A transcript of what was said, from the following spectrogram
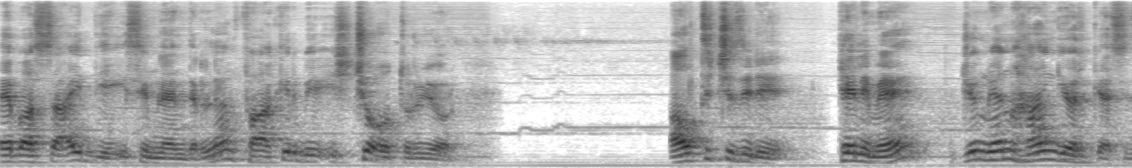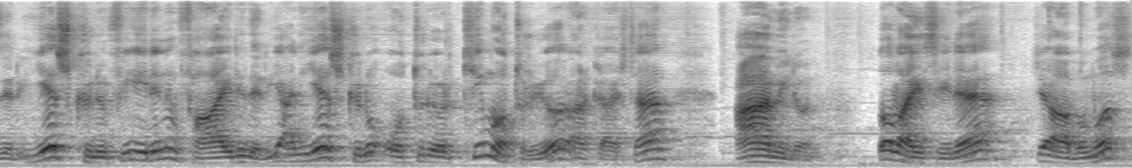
Eba Said diye isimlendirilen fakir bir işçi oturuyor. Altı çizili kelime cümlenin hangi öfkesidir? Yeskünü fiilinin failidir. Yani yeskünü oturuyor. Kim oturuyor arkadaşlar? Amilun. Dolayısıyla Cevabımız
